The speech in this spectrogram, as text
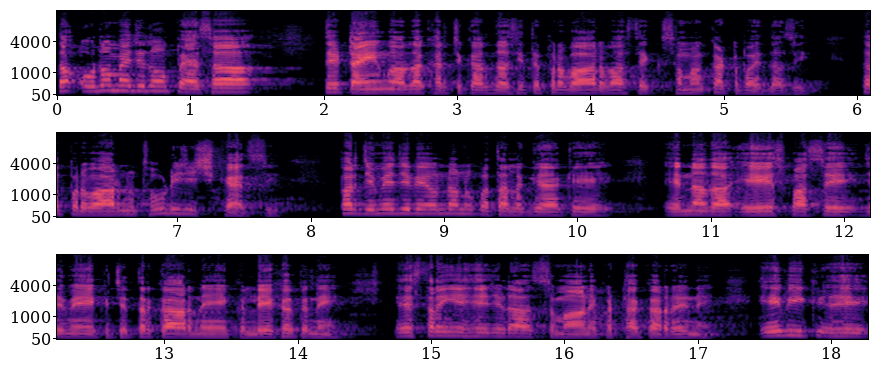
ਤਾਂ ਉਦੋਂ ਮੈਂ ਜਦੋਂ ਪੈਸਾ ਤੇ ਟਾਈਮ ਆਪਦਾ ਖਰਚ ਕਰਦਾ ਸੀ ਤੇ ਪਰਿਵਾਰ ਵਾਸਤੇ ਸਮਾਂ ਘੱਟ ਬਚਦਾ ਸੀ ਤਾਂ ਪਰਿਵਾਰ ਨੂੰ ਥੋੜੀ ਜਿਹੀ ਸ਼ਿਕਾਇਤ ਸੀ। ਪਰ ਜਿਵੇਂ ਜਿਵੇਂ ਉਹਨਾਂ ਨੂੰ ਪਤਾ ਲੱਗਿਆ ਕਿ ਇਹਨਾਂ ਦਾ ਇਸ ਪਾਸੇ ਜਿਵੇਂ ਇੱਕ ਚਿੱਤਰਕਾਰ ਨੇ, ਇੱਕ ਲੇਖਕ ਨੇ, ਇਸ ਤਰ੍ਹਾਂ ਹੀ ਇਹ ਜਿਹੜਾ ਸਮਾਨ ਇਕੱਠਾ ਕਰ ਰਹੇ ਨੇ। ਇਹ ਵੀ ਇੱਕ ਇਹ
